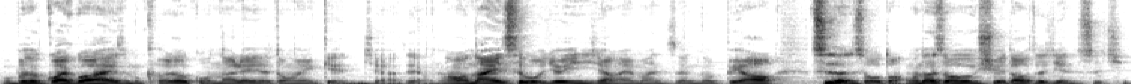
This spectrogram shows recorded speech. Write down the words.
我不知道乖乖还是什么可乐果那类的东西给人家这样，然后那一次我就印象还蛮深刻，不要吃人手短，我那时候学到这件事情，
